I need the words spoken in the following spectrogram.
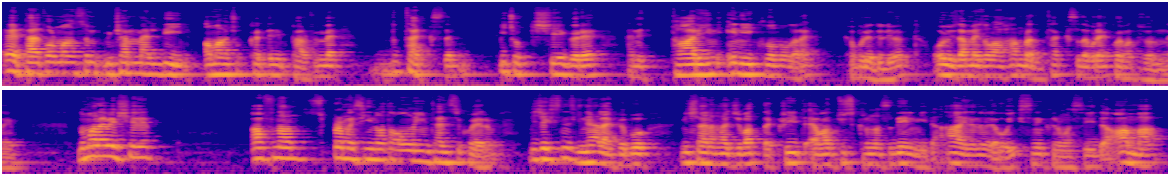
evet performansı mükemmel değil ama çok kaliteli bir parfüm ve The Tux da birçok kişiye göre hani tarihin en iyi klonu olarak kabul ediliyor. O yüzden Maison Alhambra The Tux'ı da buraya koymak zorundayım. Numara 5'e Afnan Supremacy Not Only Intense'i koyarım. Diyeceksiniz ki ne alaka bu Nişane Hacivat da Creed Eventus kırması değil miydi? Aynen öyle o ikisinin kırmasıydı ama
